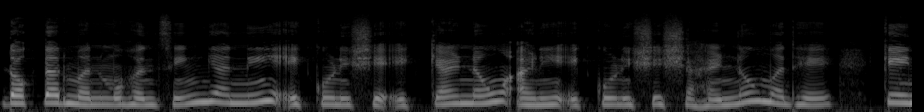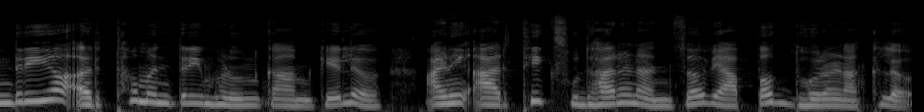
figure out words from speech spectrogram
डॉक्टर मनमोहन सिंग यांनी एकोणीसशे एक्क्याण्णव आणि एकोणीसशे शहाण्णवमध्ये केंद्रीय अर्थमंत्री म्हणून काम केलं आणि आर्थिक सुधारणांचं व्यापक धोरण आखलं.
